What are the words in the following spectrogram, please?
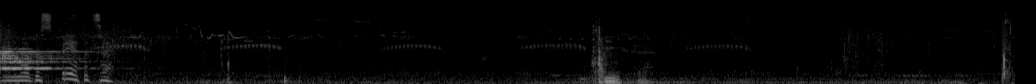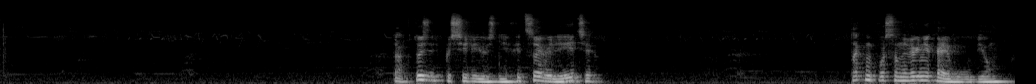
Надо спрятаться. Тихо. Так, кто здесь посерьезнее, офицер или эти? Так мы просто наверняка его убьем.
